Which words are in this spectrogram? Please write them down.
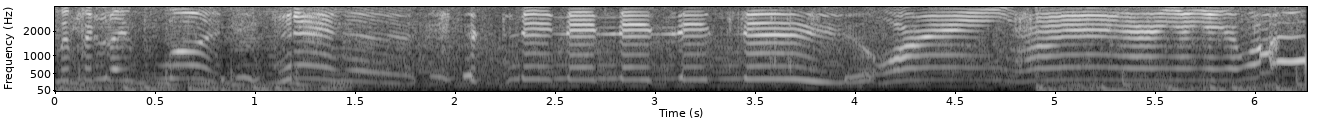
ไม่เป็นไรเว้ยนี่นี่นี่นี่นี่นี่โอ้ยโอ้ยโอ้ยโอ้ยโอ้ยโอ้ย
